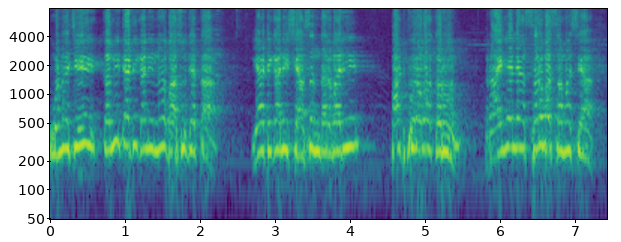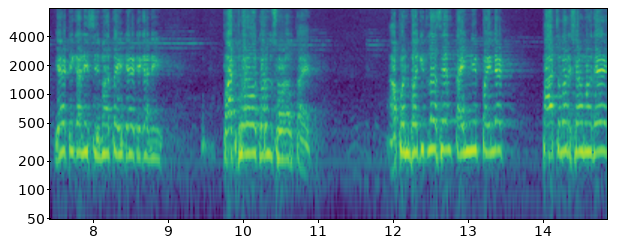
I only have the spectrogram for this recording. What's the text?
कोणाची कमी त्या ठिकाणी न भासू देता या ठिकाणी शासन दरबारी पाठपुरावा करून राहिलेल्या सर्व समस्या या ठिकाणी सीमाताई या ठिकाणी पाठपुरावा करून सोडवतायत. आपण बघितलं असेल ताईंनी पहिल्या पाच वर्षामध्ये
